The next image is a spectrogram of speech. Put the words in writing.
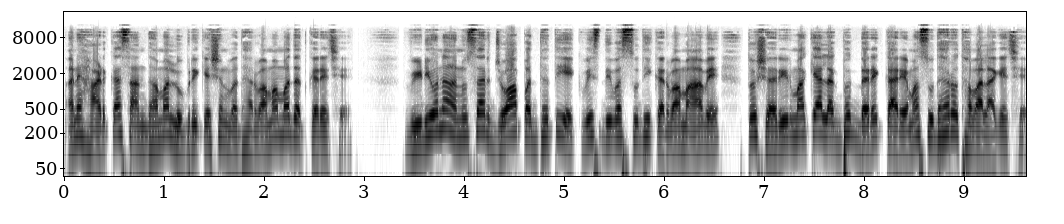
અને હાડકા સાંધામાં લુબ્રિકેશન વધારવામાં મદદ કરે છે. વિડીયોના અનુસાર જો આ પદ્ધતિ એકવીસ દિવસ સુધી કરવામાં આવે, તો શરીરમાં ક્યાં લગભગ દરેક કાર્યમાં સુધારો થવા લાગે છે.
